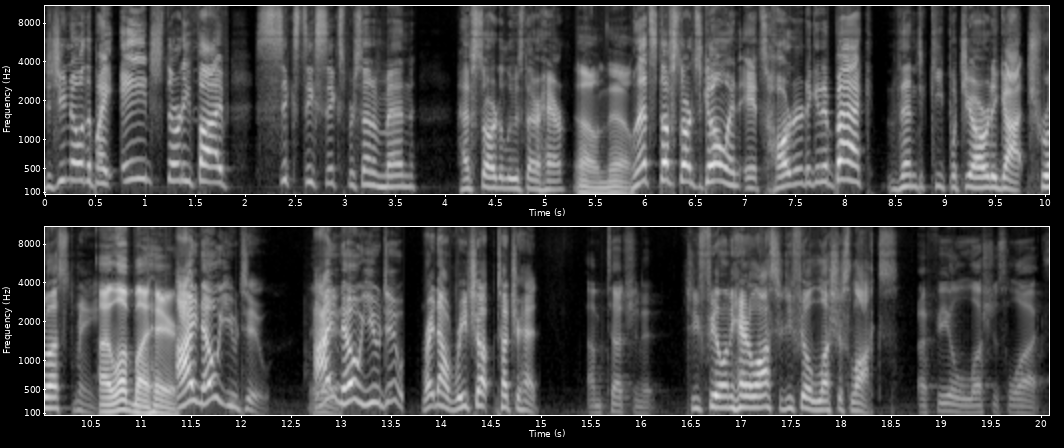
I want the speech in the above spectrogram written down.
Did you know that by age 35, 66% of men have started to lose their hair? Oh no. When that stuff starts going, it's harder to get it back than to keep what you already got. Trust me. I love my hair. I know you do. I know you do. Right now, reach up, touch your head. I'm touching it. Do you feel any hair loss or do you feel luscious locks? I feel luscious locks.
